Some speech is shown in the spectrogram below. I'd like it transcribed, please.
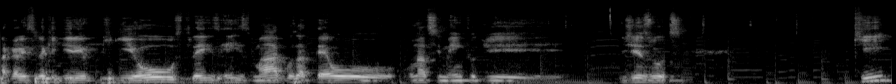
aquela estrela que, guiou, que guiou os três reis magos até o, o nascimento de Jesus. Que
